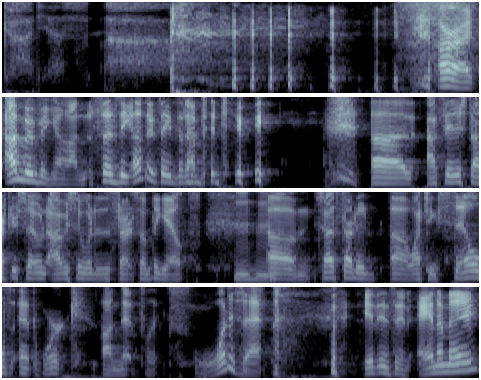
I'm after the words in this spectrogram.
God, yes. All right, I'm moving on. So the other thing that I've been doing, uh, I finished Doctor Stone. Obviously, wanted to start something else. Mhm. Um, so I started uh, watching Cells at Work on Netflix. what is that? It is an anime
